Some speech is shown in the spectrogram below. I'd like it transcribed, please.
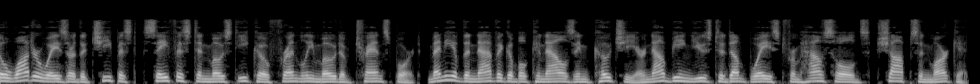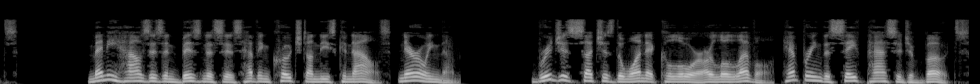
Though waterways are the cheapest, safest and most eco-friendly mode of transport, many of the navigable canals in Kochi are now being used to dump waste from households, shops and markets. Many houses and businesses have encroached on these canals, narrowing them. Bridges such as the one at Kallur are low-level, hampering the safe passage of boats.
